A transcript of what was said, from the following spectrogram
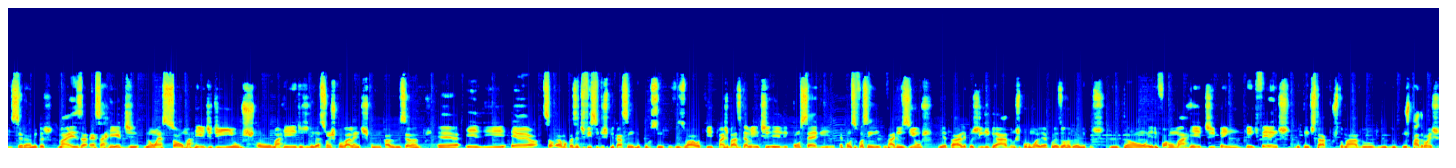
e cerâmicas, mas a, essa rede não é só uma rede de íons ou uma rede de ligações covalentes, como no caso dos cerâmicos é, ele é, é uma coisa difícil de explicar sem um recurso visual aqui, mas basicamente ele consegue. É como se fossem vários íons metálicos ligados por moléculas orgânicas. Então ele forma uma rede bem, bem diferente do que a gente está acostumado, do, do, dos padrões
